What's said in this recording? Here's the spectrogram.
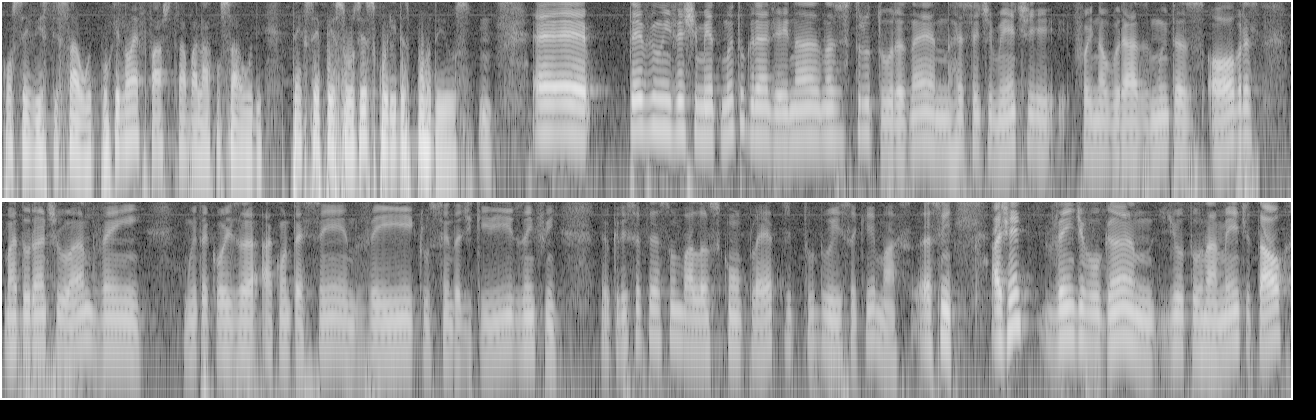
com o serviço de saúde, porque não é fácil trabalhar com saúde. Tem que ser pessoas escolhidas por Deus. Hum. É, teve um investimento muito grande aí na, nas estruturas, né? Recentemente foi inauguradas muitas obras, mas durante o ano vem muita coisa acontecendo, veículos sendo adquiridos, enfim. Eu queria que você fizesse um balanço completo de tudo isso aqui, Marcos. Assim, a gente vem divulgando diuturnamente e tal,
